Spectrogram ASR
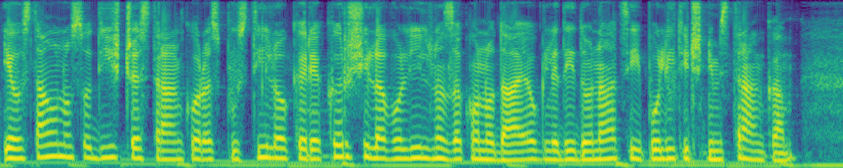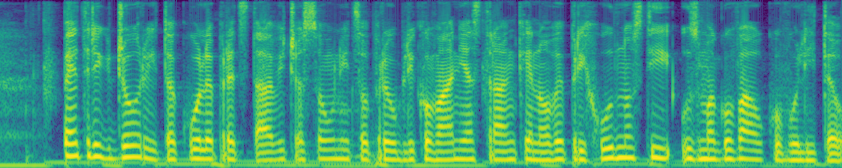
je ustavno sodišče stranko razpustilo, ker je kršila volilno zakonodajo glede donacij političnim strankam. Patrick Jory takole predstavi časovnico preoblikovanja stranke Nove prihodnosti v zmagovalko volitev.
